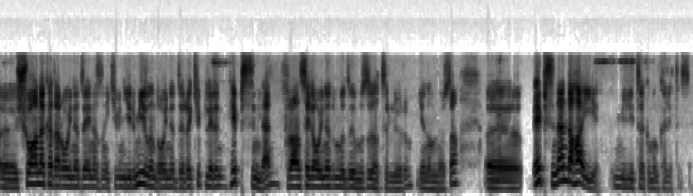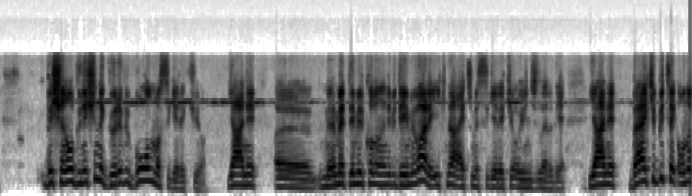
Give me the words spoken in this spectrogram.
e, şu ana kadar oynadığı en azından 2020 yılında oynadığı rakiplerin hepsinden Fransa ile oynamadığımızı hatırlıyorum yanılmıyorsam. E, hepsinden daha iyi milli takımın kalitesi. ve Şenol Güneş'in de görevi bu olması gerekiyor. Yani e, Mehmet Demirkol'un hani bir deyimi var ya ikna etmesi gerekiyor oyuncuları diye. Yani belki bir tek ona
